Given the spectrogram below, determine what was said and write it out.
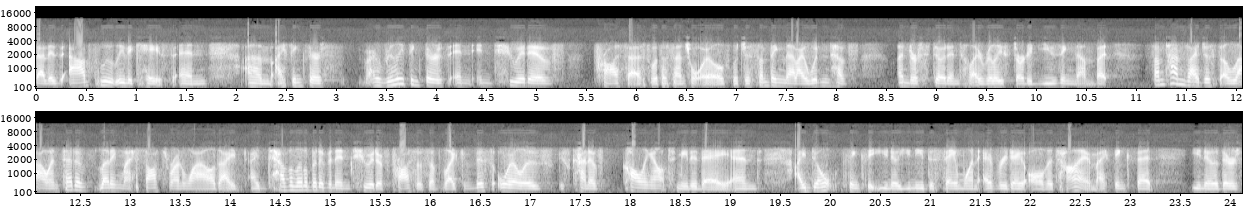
that is absolutely the case. And um, I think there's, I really think there's an intuitive process with essential oils, which is something that I wouldn't have understood until I really started using them. But sometimes I just allow, instead of letting my thoughts run wild, I, I have a little bit of an intuitive process of like, this oil is, is kind of calling out to me today. And I don't think that, you know, you need the same one every day all the time. I think that, you know, there's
